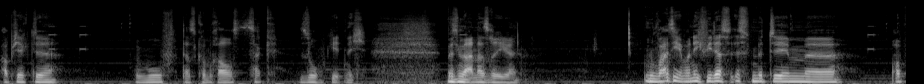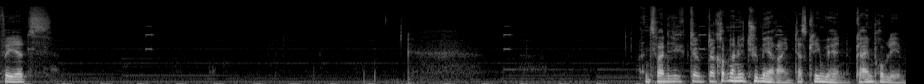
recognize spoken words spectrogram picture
Objekte. Remove. Das kommt raus. Zack. So geht nicht. Müssen wir anders regeln. Nun weiß ich aber nicht, wie das ist mit dem, äh, ob wir jetzt Und zwar, da, kommt noch eine Tür mehr rein. Das kriegen wir hin. Kein Problem.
